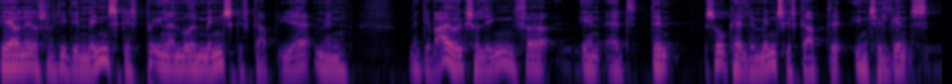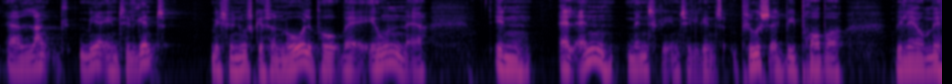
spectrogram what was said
det er jo netop fordi, det er menneskes, på en eller anden måde menneskeskabt, ja, men, men det var jo ikke så længe før, end at den såkaldte menneskeskabte intelligens er langt mere intelligent, hvis vi nu skal sådan måle på, hvad evnen er, end al anden menneskelig intelligens. Plus at vi propper, vi laver med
